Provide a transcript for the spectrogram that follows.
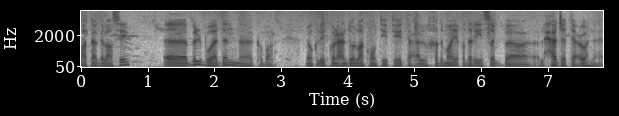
pâte à glacer بالبوادن كبار. donc اللي تكون عنده la quantité تاع الخدمة يقدر يصيب الحاجة تاعو هنايا.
